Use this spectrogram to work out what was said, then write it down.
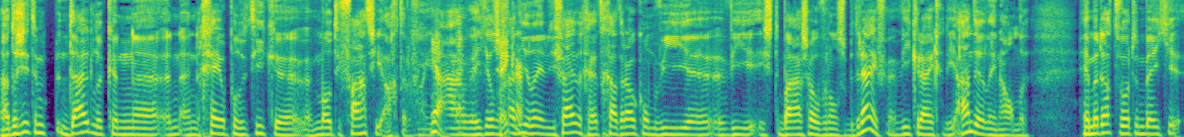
Nou, er zit een, duidelijk een, eh, een, een geopolitieke motivatie achter. Van, ja, Ja, weet je, het gaat niet alleen om die veiligheid. Het gaat er ook om wie, eh, wie is de baas over onze bedrijven. Wie krijgen die aandelen in handen. Hè, maar dat wordt een beetje,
